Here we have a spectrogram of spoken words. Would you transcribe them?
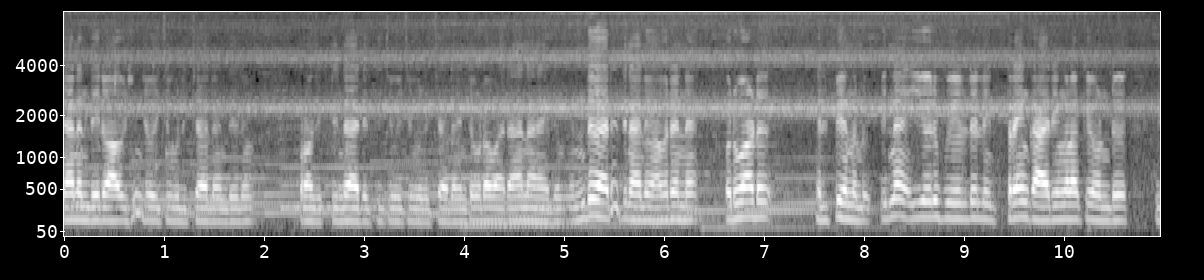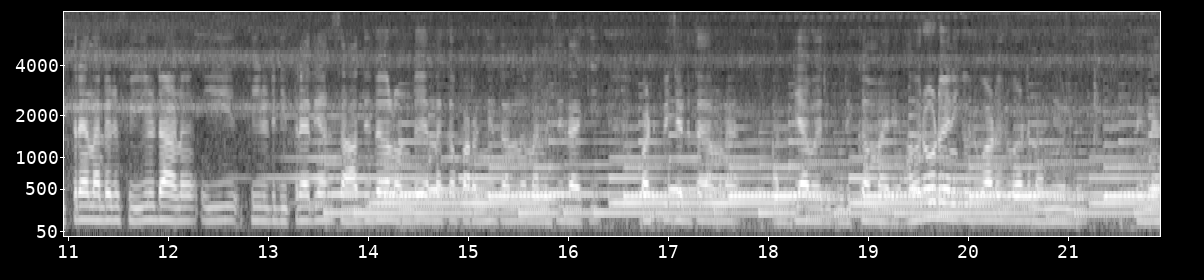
ഞാൻ എന്തെങ്കിലും ആവശ്യം ചോദിച്ച് വിളിച്ചാലും എന്തെങ്കിലും പ്രോജക്റ്റിന്റെ കാര്യത്തിൽ ചോദിച്ച് വിളിച്ചാലും എന്റെ കൂടെ വരാനായാലും എന്ത് കാര്യത്തിനായാലും അവരെന്നെ ഒരുപാട് ഹെൽപ്പ് ചെയ്യുന്നുണ്ട്. പിന്നെ ഈ ഒരു ഫീൽഡിൽ ഇത്രയും കാര്യങ്ങളൊക്കെ ഉണ്ട്. ഇത്രയും നല്ലൊരു ഫീൽഡാണ്. ഈ ഫീൽഡിൽ ഇത്രയധികം സാധ്യതകളുണ്ട് എന്നൊക്കെ പറഞ്ഞ് തന്ന് മനസ്സിലാക്കി പഠിപ്പിച്ചെടുത്ത നമ്മുടെ അധ്യാപകർ ഗുരുക്കന്മാർ അവരോടും എനിക്ക് ഒരുപാട് ഒരുപാട് നന്ദിയുണ്ട്. പിന്നെ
